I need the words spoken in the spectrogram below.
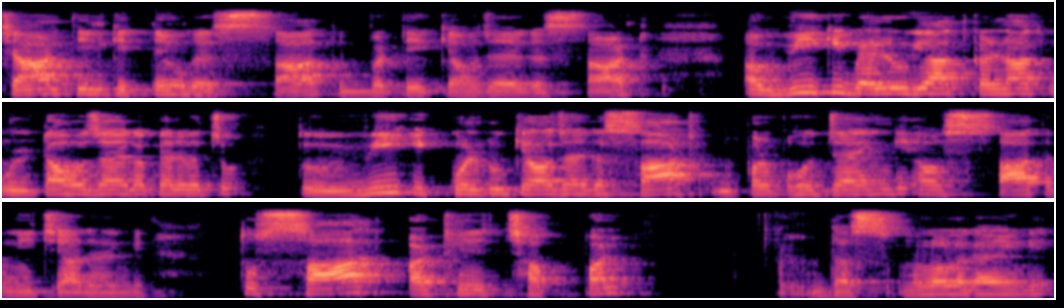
चार तीन कितने हो गए? सात बटे क्या हो जाएगा? साठ। अब v की वैल्यू ज्ञात करना तो उल्टा हो जाएगा प्यारे बच्चों। तो v इक्वल टू क्या हो जाएगा? साठ ऊपर पहुँच जाएँगे और सात नीचे आ जाएँगे। तो सात अठे छप्पन, दस मतलब लगाएँगे।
